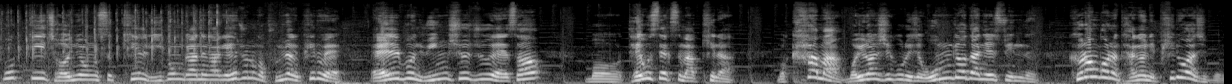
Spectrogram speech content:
뽑기 전용 스킬 이동 가능하게 해주는 거 분명히 필요해. 엘븐 윙슈즈에서 뭐 데우스엑스 마키나 뭐 카마 뭐 이런 식으로 이제 옮겨 다닐 수 있는 그런 거는 당연히 필요하지 뭐.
